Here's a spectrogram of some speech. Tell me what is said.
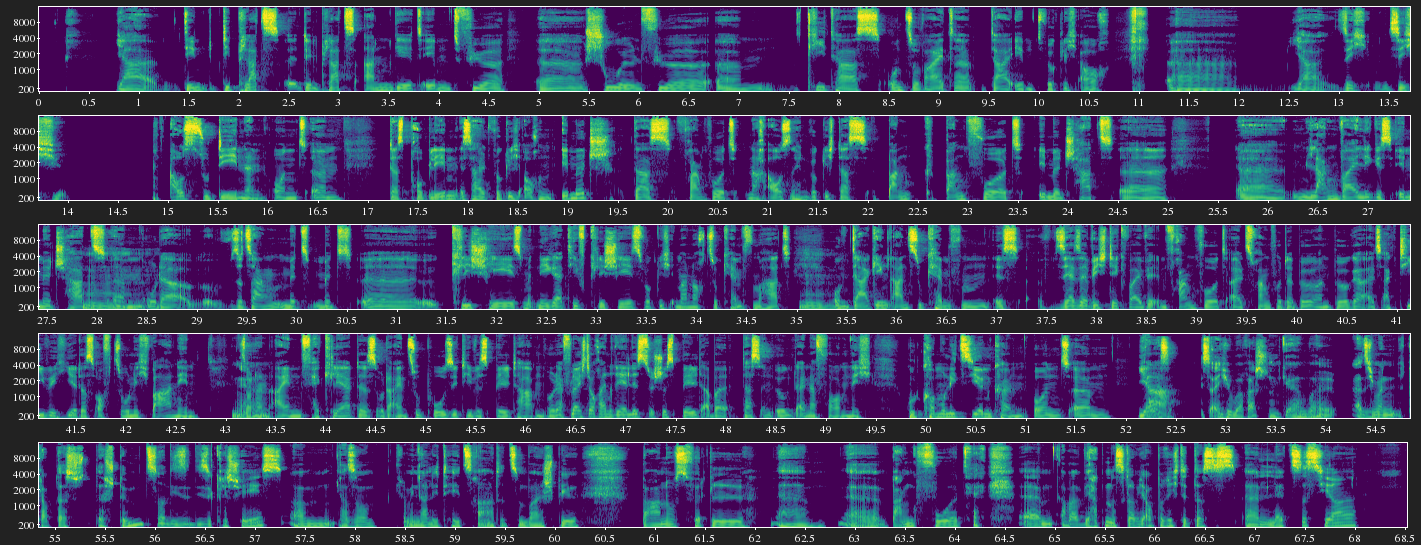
ja den die Platz äh, den Platz angeht eben für äh, Schulen, für ähm, Kitas und so weiter, da eben wirklich auch äh, ja sich sich auszudehnen und ähm, das Problem ist halt wirklich auch ein Image, dass Frankfurt nach außen hin wirklich das Bank Bankfurt-Image hat. Äh, äh, ein langweiliges Image hat mhm. ähm, oder sozusagen mit mit äh, Klischees, mit Negativ-Klischees wirklich immer noch zu kämpfen hat. Mhm. Um dagegen anzukämpfen, ist sehr sehr wichtig, weil wir in Frankfurt als Frankfurter Bürgerinnen und Bürger als Aktive hier das oft so nicht wahrnehmen, ja. sondern ein verklärtes oder ein zu positives Bild haben oder vielleicht auch ein realistisches Bild, aber das in irgendeiner Form nicht gut kommunizieren können. Und ähm, ja ist eigentlich überraschend, gell? Weil, also ich meine, ich glaube, das, das stimmt, so diese, diese Klischees, ähm, also Kriminalitätsrate zum Beispiel, Bahnhofsviertel, äh, äh, Bankfurt. ähm, aber wir hatten das, glaube ich, auch berichtet, dass äh, letztes Jahr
